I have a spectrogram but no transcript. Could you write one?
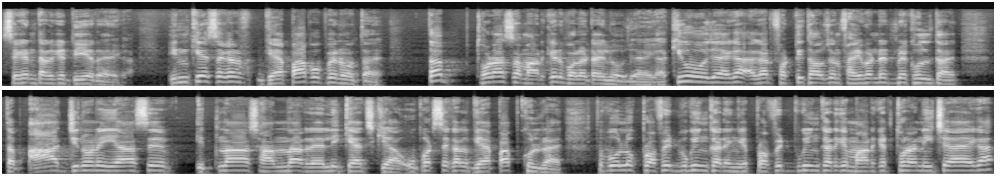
सेकंड टारगेट ये रहेगा। इनकेस अगर गैप अप ओपन होता है तब थोड़ा सा मार्केट वॉलेटाइल हो जाएगा। क्यों हो जाएगा? अगर 40,500 में खुलता है तब आज जिन्होंने यहाँ से इतना शानदार रैली कैच किया ऊपर से कल गैप अप खुल रहा है तो वो लोग प्रॉफिट बुकिंग करेंगे। प्रॉफिट बुकिंग करके मार्केट थोड़ा नीचे आएगा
